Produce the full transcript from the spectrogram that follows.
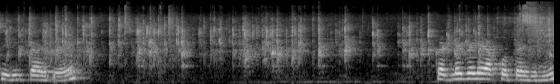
ಸಿಡಿತಾ ಇದೆ. ಕಡಲೆಬೇಳೆ ಹಾಕೋತಾ ಇದ್ದೀನಿ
